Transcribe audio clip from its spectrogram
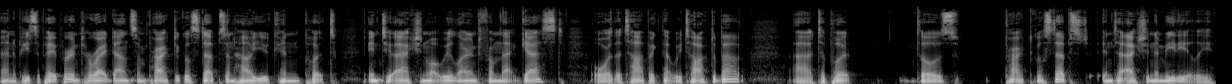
and a piece of paper and to write down some practical steps and how you can put into action what we learned from that guest or the topic that we talked about uh, to put those practical steps into action immediately.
